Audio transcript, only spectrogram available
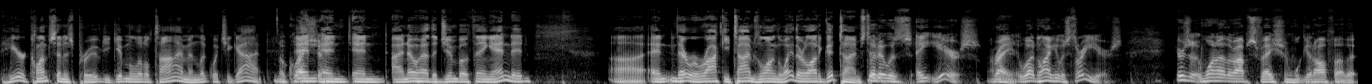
here Clemson has proved you give them a little time and look what you got. No question. And and, and I know how the Jimbo thing ended. Uh, and there were rocky times along the way. There were a lot of good times too. But it was eight years, I right? Mean, it wasn't like it was three years. Here's one other observation. We'll get off of it.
